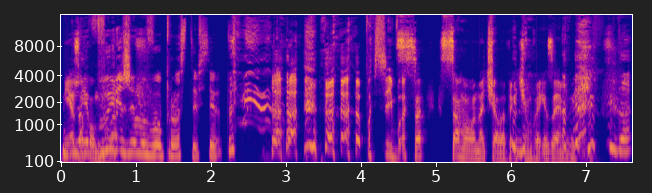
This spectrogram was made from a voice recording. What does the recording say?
Я запомнил. Вырежем его просто все. Спасибо. С самого начала, причем вырезаем. Да.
